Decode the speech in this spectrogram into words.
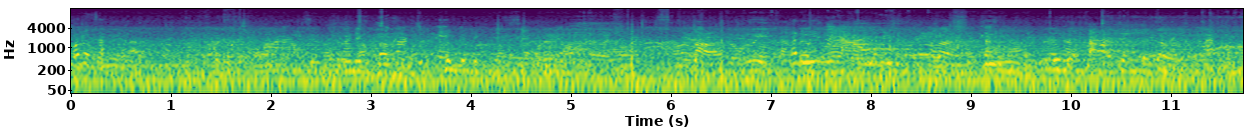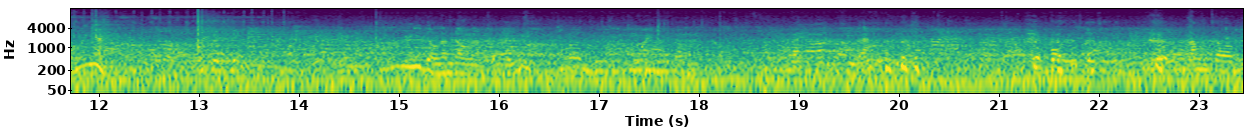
có được rằng bảo là đồ là tăng tặng trên tới giờ nhỉ như kiểu lần đầu làm cái đấy không anh năm giờ mới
